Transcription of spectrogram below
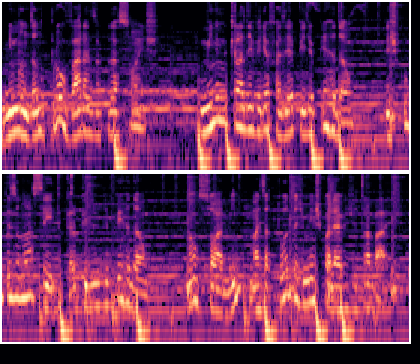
me mandando provar as acusações. O mínimo que ela deveria fazer é pedir perdão. Desculpas eu não aceito, quero pedir de perdão, não só a mim, mas a todas as minhas colegas de trabalho.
